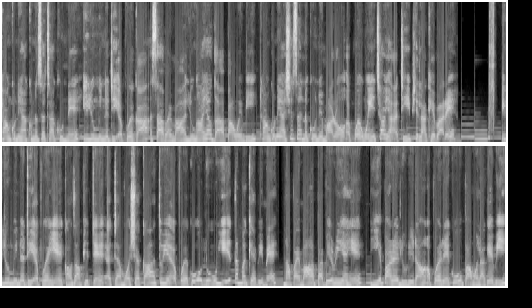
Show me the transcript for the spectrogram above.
1986ခုနှစ် Illuminati အဖွဲ့ကအစပိုင်းမှာလူ9ယောက်သာပါဝင်ပြီး1982ခုနှစ်မှာတော့အဖွဲ့ဝင်600အထိဖြစ်လာခဲ့ပါတယ်။ Illuminati အဖွဲ့ရဲ့ခေါင်းဆောင်ဖြစ်တဲ့ Adam Weishaupt ကသူ့ရဲ့အဖွဲ့ကိုလူဦးရေသတ်မှတ်ခဲ့ပေမဲ့နောက်ပိုင်းမှာ Barbarian ရဲ့ရေးပါတဲ့လူတွေတောင်အဖွဲ့တွေကိုပါဝင်လာခဲ့ပြီး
